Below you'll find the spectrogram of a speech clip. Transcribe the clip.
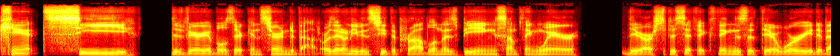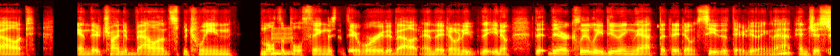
can't see the variables they're concerned about, or they don't even see the problem as being something where there are specific things that they're worried about and they're trying to balance between multiple mm-hmm. things that they're worried about and they don't even you know they're clearly doing that but they don't see that they're doing that and just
